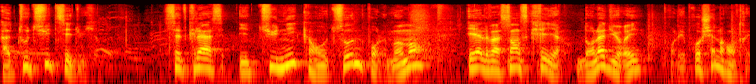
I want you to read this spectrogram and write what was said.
a tout de suite séduit. Cette classe est unique en Haute-Saône pour le moment, et elle va s'inscrire dans la durée pour les prochaines rentrées.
